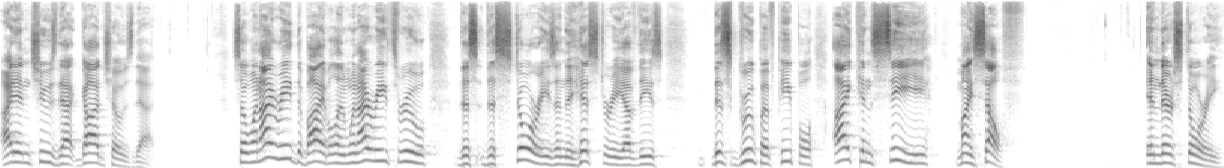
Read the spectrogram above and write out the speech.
I didn't choose that, God chose that. So when I read the Bible and when I read through this, the stories and the history of these, this group of people, I can see myself in their story.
